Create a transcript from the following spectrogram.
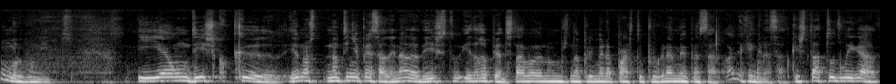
número bonito. E é um disco que eu não, não tinha pensado em nada disto e de repente estávamos na primeira parte do programa e a pensar: olha que engraçado, que isto está tudo ligado.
